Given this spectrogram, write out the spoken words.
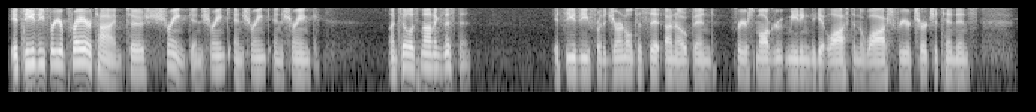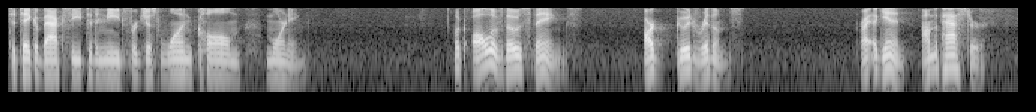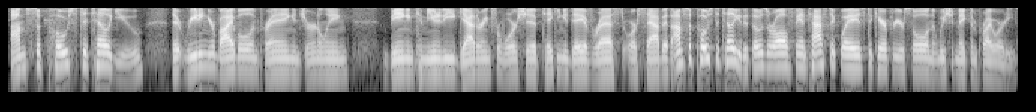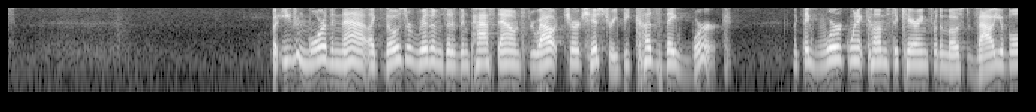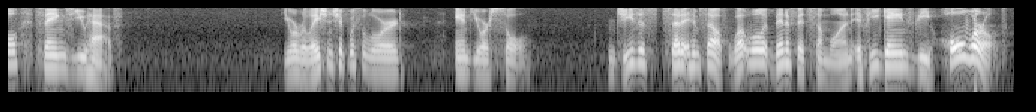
It's easy for your prayer time to shrink and shrink and shrink and shrink until it's non existent. It's easy for the journal to sit unopened, for your small group meeting to get lost in the wash, for your church attendance to take a back seat to the need for just one calm morning. Look, all of those things are good rhythms. Right? Again, I'm the pastor. I'm supposed to tell you that reading your Bible and praying and journaling, being in community, gathering for worship, taking a day of rest or Sabbath, I'm supposed to tell you that those are all fantastic ways to care for your soul and that we should make them priorities. But even more than that, like those are rhythms that have been passed down throughout church history because they work. Like they work when it comes to caring for the most valuable things you have your relationship with the Lord, and your soul. Jesus said it himself. What will it benefit someone if he gains the whole world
